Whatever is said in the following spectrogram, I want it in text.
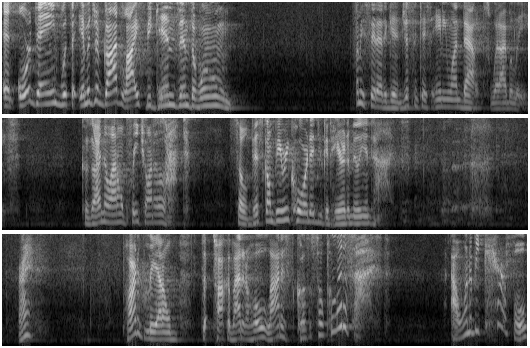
and ordained with the image of God life, begins in the womb. Let me say that again, just in case anyone doubts what I believe. Because I know I don't preach on it a lot. So this going to be recorded. You could hear it a million times. right? Partly I don't t- talk about it a whole lot is because it's so politicized. I want to be careful.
